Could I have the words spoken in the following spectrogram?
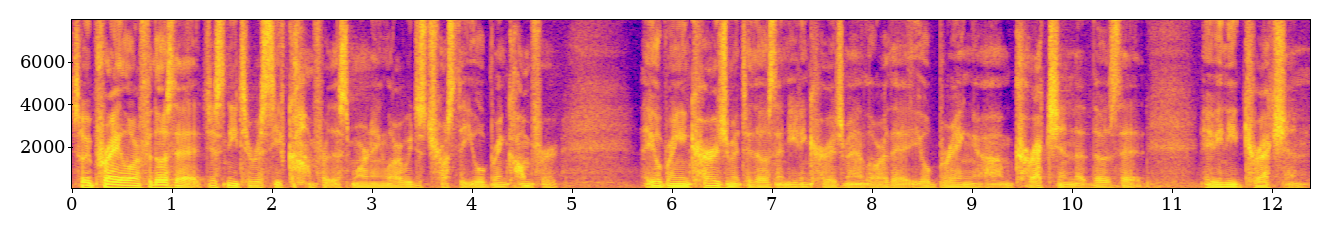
So we pray, Lord, for those that just need to receive comfort this morning, Lord, we just trust that you will bring comfort, that you'll bring encouragement to those that need encouragement, Lord, that you'll bring um, correction that those that maybe need correction.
